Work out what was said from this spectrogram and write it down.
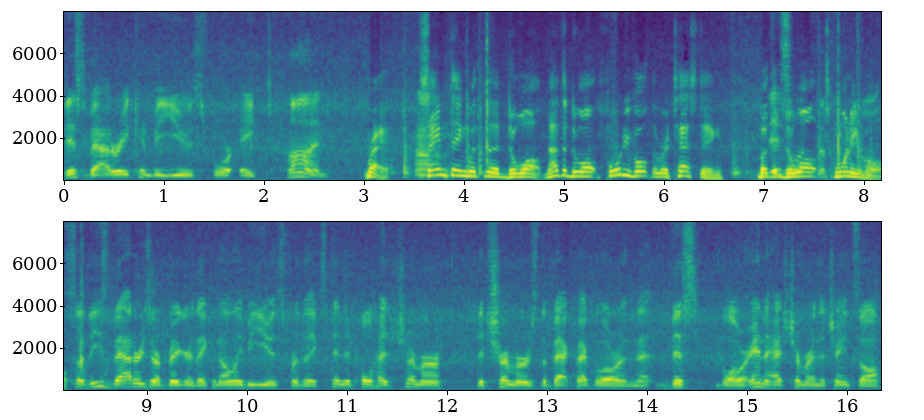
this battery can be used for a ton. Right. Um, Same thing with the DeWalt. Not the DeWalt 40 volt that we're testing, but the DeWalt the 20 40 volt. So these batteries are bigger. They can only be used for the extended pull hedge trimmer, the trimmers, the backpack blower, and that this blower, and the hedge trimmer and the chainsaw.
